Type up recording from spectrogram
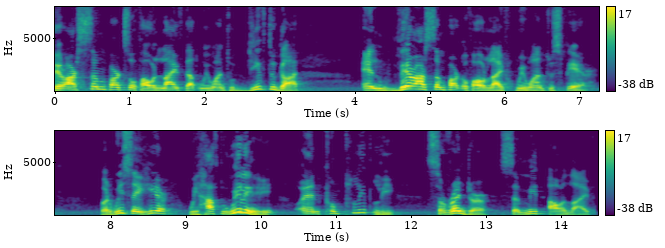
There are some parts of our life that we want to give to God, and there are some part of our life we want to spare. But we say here, we have to willingly and completely surrender, submit our life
